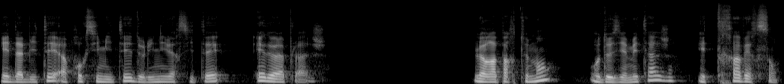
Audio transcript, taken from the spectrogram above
et d'habiter à proximité de l'université et de la plage. Leur appartement, au deuxième étage, est traversant.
